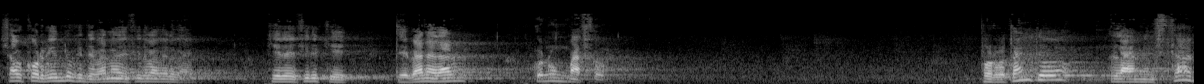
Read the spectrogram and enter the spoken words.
Sal corriendo que te van a decir la verdad. Quiere decir que te van a dar con un mazo. Por lo tanto, la amistad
